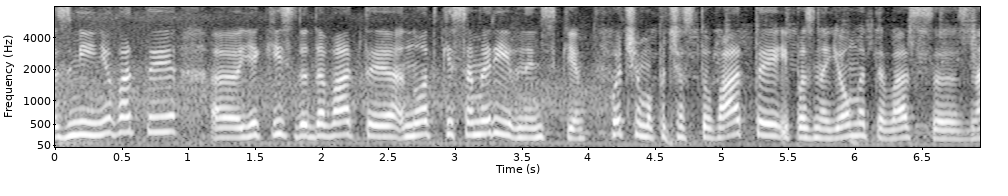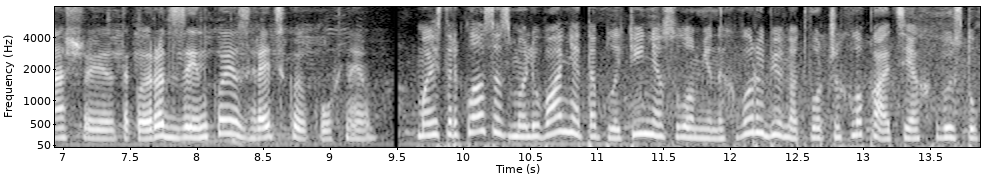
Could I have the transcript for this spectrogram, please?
змінювати, е, якісь додавати нотки саме рівненські. Хочемо почастувати і познайомити вас е, з нашою такою родзинкою з грецькою кухнею. Майстер-класи з малювання та плетіння солом'яних виробів на творчих локаціях, виступ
